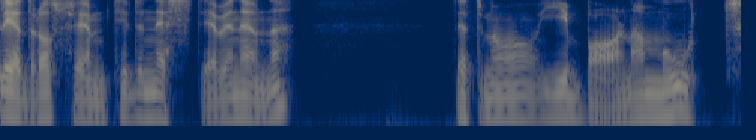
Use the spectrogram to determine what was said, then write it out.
leder oss frem til det neste jeg vil nevne, dette med å gi barna mot.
